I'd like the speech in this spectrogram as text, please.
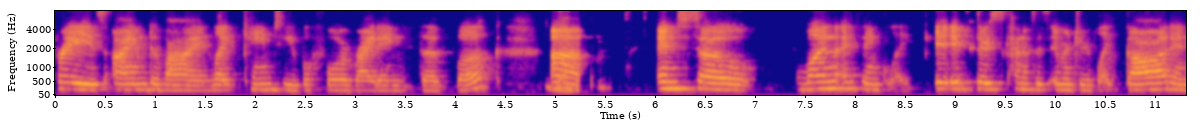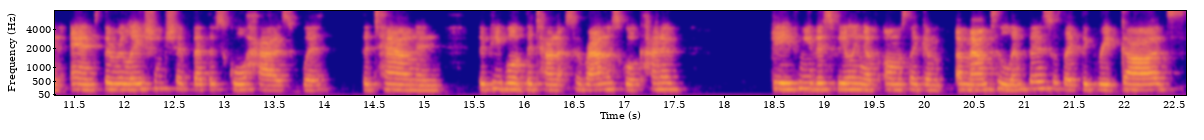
phrase "I am divine" like came to you before writing the book, yeah. um, and so one I think like it, it, there's kind of this imagery of like God and and the relationship that the school has with the town and the people of the town that surround the school kind of gave me this feeling of almost like a, a Mount Olympus with like the Greek gods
